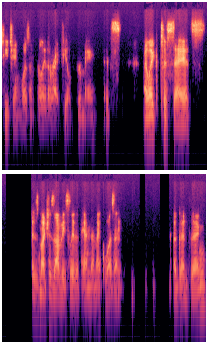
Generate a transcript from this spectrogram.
teaching wasn't really the right field for me. It's i like to say it's as much as obviously the pandemic wasn't a good thing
